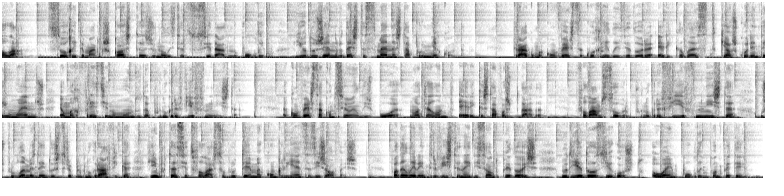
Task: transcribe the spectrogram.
Olá, sou Rita Marcos Costa, jornalista de sociedade no público, e o do género desta semana está por minha conta. Trago uma conversa com a realizadora Erika Lust, que aos 41 anos é uma referência no mundo da pornografia feminista. A conversa aconteceu em Lisboa, no hotel onde Erika estava hospedada. Falámos sobre pornografia feminista, os problemas da indústria pornográfica e a importância de falar sobre o tema com crianças e jovens. Podem ler a entrevista na edição do P2 no dia 12 de agosto ou em público.pt.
